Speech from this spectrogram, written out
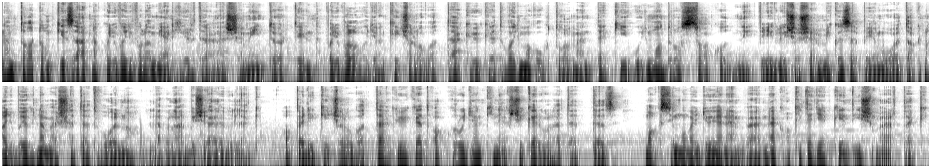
Nem tartom kizártnak, hogy vagy valamilyen hirtelen esemény történt, vagy valahogyan kicsalogatták őket, vagy maguktól mentek ki úgymond rosszalkodni. Végül is a semmi közepén voltak, nagy bajok nem eshetett volna, legalábbis elvileg. Ha pedig kicsalogatták őket, akkor ugyan kinek sikerülhetett ez? Maximum egy olyan embernek, akit egyébként ismertek.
